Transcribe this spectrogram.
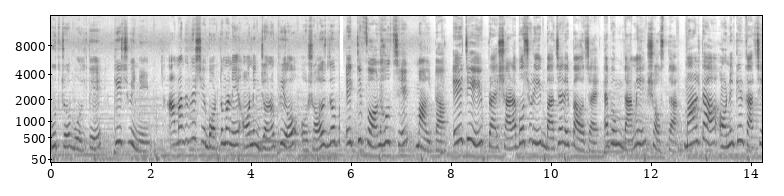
গুত্র বলতে কিছুই নেই। আমাদের দেশে বর্তমানে অনেক জনপ্রিয় ও সহজলভ্য একটি ফল হচ্ছে মালটা। এটি প্রায় সারা বছরই বাজারে পাওয়া যায় এবং দামে সস্তা। মালটা অনেকের কাছে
